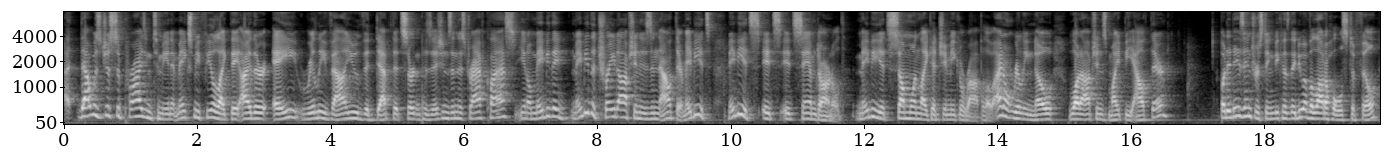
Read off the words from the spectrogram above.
uh, that was just surprising to me and it makes me feel like they either a really value the depth at certain positions in this draft class. You know maybe they maybe the trade option isn't out there. Maybe it's maybe it's it's it's Sam Darnold. Maybe it's someone like a Jimmy Garoppolo. I don't really know what options might be out there but it is interesting because they do have a lot of holes to fill.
